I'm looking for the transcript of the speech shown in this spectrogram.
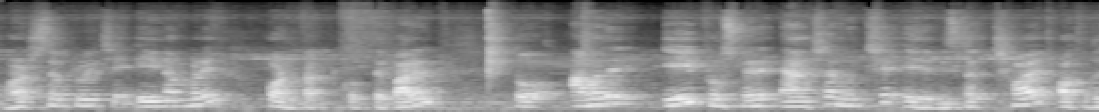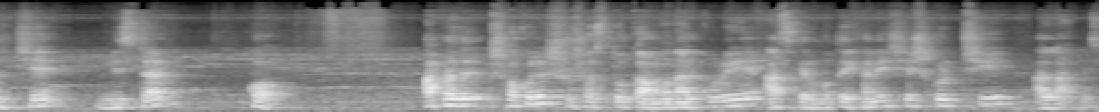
হোয়াটসঅ্যাপ রয়েছে, এই নম্বরে কন্ট্যাক্ট করতে পারেন। তো আমাদের এই প্রশ্নের অ্যান্সার হচ্ছে এই যে মিস্টার ছয়, অর্থাৎ হচ্ছে মিস্টার ক। আপনাদের সকলের সুস্বাস্থ্য কামনা করে আজকের মতো এখানেই শেষ করছি। আল্লাহ হাফিজ।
